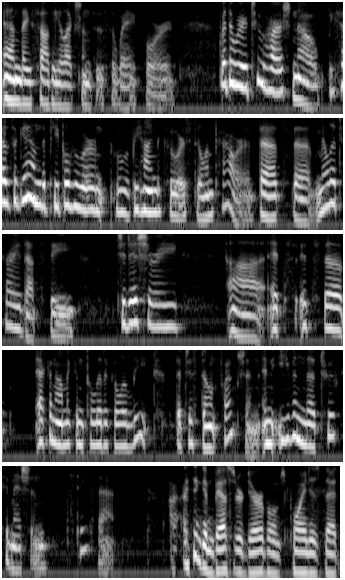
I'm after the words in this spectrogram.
and they saw the elections as the way forward. Whether we were too harsh, no, because again, the people who are who are behind the coup are still in power. That's the military. That's the judiciary. Uh, it's it's the economic and political elite that just don't function, and even the Truth Commission states that. I think Ambassador Daremblum's point is that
